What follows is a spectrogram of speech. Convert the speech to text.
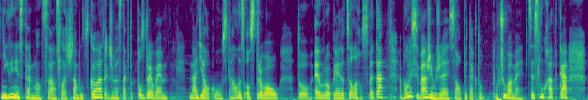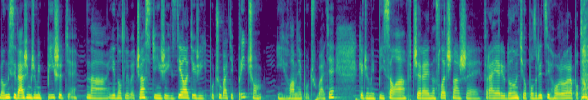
Nikdy nestarnúca slečna Bucková, takže vás takto pozdravujem na diálku stále z ostrovov do Európy aj do celého sveta. A veľmi si vážim, že sa opäť takto počúvame cez sluchatka. Veľmi si vážim, že mi píšete na jednotlivé časti, že ich zdieľate, že ich počúvate, pričom ich hlavne počúvate. Keďže mi písala včera jedna slečna, že frajer ju donútil pozrieť si horor a potom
